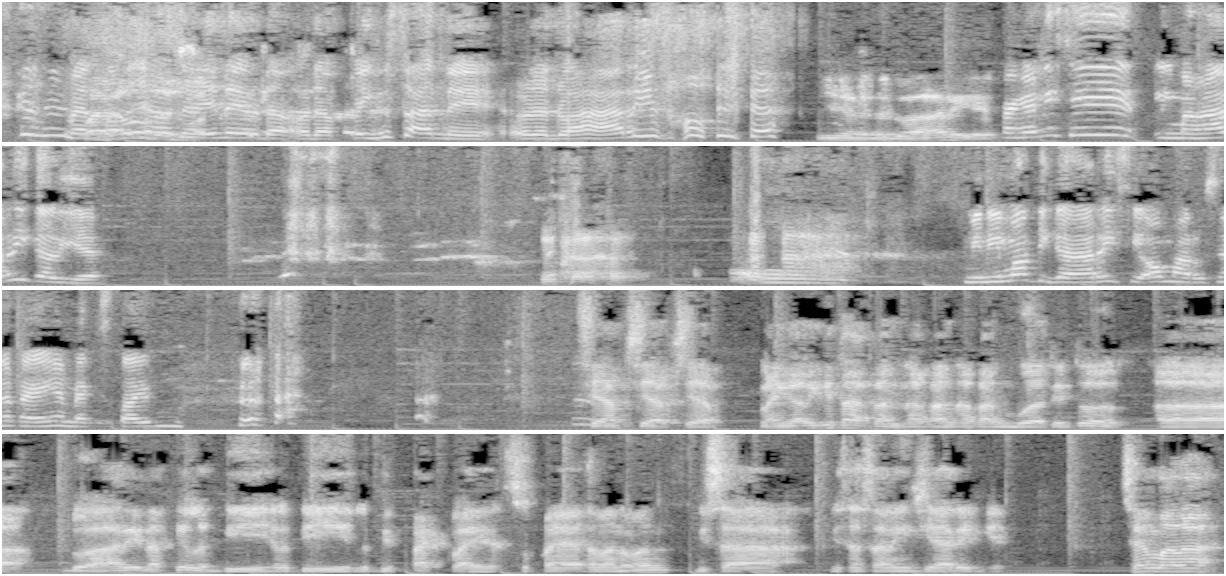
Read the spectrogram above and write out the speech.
Mentalnya udah, udah ini udah udah pingsan nih, udah dua hari soalnya. Iya udah dua hari ya. Pengennya sih lima hari kali ya. Minimal tiga hari sih Om. Harusnya kayaknya next time. siap siap siap. Lain kali kita akan akan akan buat itu uh, dua hari tapi lebih lebih lebih pack lah ya supaya teman-teman bisa bisa saling sharing ya. Saya malah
